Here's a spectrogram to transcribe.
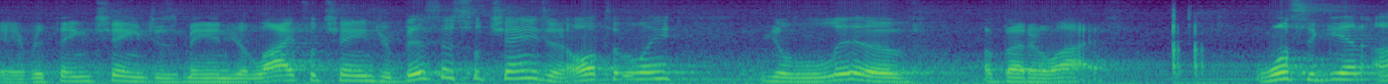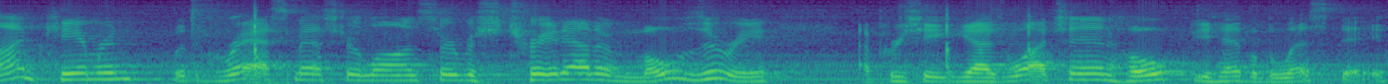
everything changes, man. Your life will change, your business will change, and ultimately, you'll live a better life. Once again, I'm Cameron with Grassmaster Lawn Service straight out of Missouri. I appreciate you guys watching. Hope you have a blessed day.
